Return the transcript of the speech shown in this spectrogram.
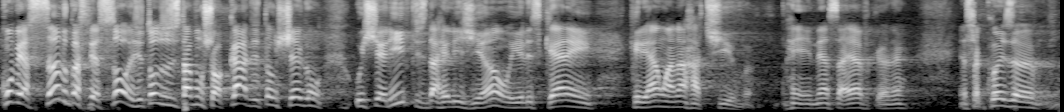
conversando com as pessoas, e todos estavam chocados. Então chegam os xerifes da religião e eles querem criar uma narrativa. E nessa época, né? Essa coisa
